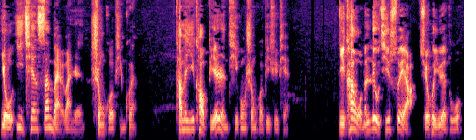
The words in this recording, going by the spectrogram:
有一千三百万人生活贫困，他们依靠别人提供生活必需品。你看，我们六七岁啊，学会阅读，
